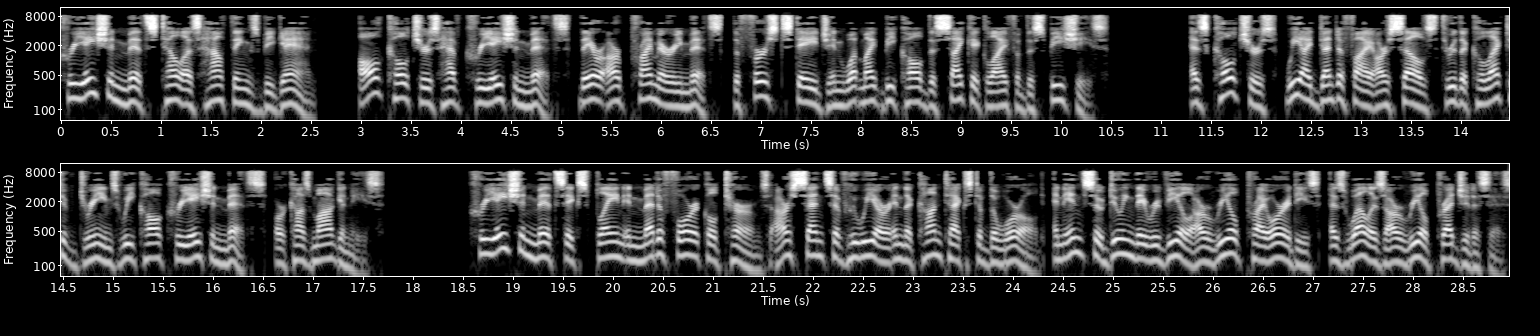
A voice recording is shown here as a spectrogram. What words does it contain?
Creation myths tell us how things began. All cultures have creation myths, they are our primary myths, the first stage in what might be called the psychic life of the species. As cultures, we identify ourselves through the collective dreams we call creation myths, or cosmogonies. Creation myths explain in metaphorical terms our sense of who we are in the context of the world, and in so doing they reveal our real priorities, as well as our real prejudices.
